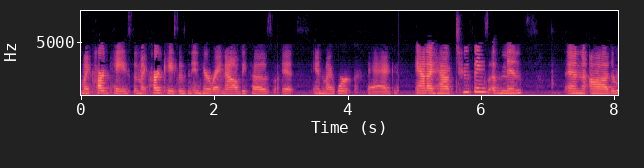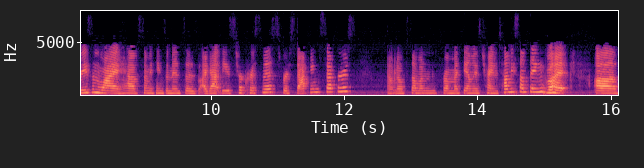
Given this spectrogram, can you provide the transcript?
my card case, and my card case isn't in here right now because it's in my work bag. And I have two things of mints, and uh, the reason why I have so many things of mints is I got these for Christmas for stocking stuffers. I don't know if someone from my family is trying to tell me something, but uh,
